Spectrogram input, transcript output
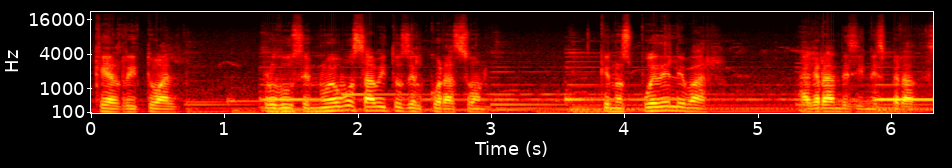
que el ritual produce nuevos hábitos del corazón que nos puede elevar a grandes inesperados.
